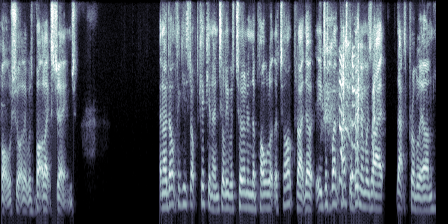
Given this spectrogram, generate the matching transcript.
bottle shuttle. It was bottle exchange. And I don't think he stopped kicking until he was turning the pole at the top. Like the, he just went past the bin and was like, "That's probably on."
